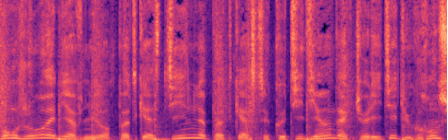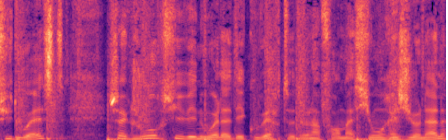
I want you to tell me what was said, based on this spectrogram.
Bonjour et bienvenue en Podcasting, le podcast quotidien d'actualité du Grand Sud-Ouest. Chaque jour, suivez-nous à la découverte de l'information régionale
